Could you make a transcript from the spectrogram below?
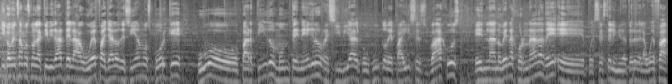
Y comenzamos con la actividad de la UEFA, ya lo decíamos, porque Hubo partido, Montenegro recibía al conjunto de Países Bajos en la novena jornada de eh, pues este eliminatorio de la UEFA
